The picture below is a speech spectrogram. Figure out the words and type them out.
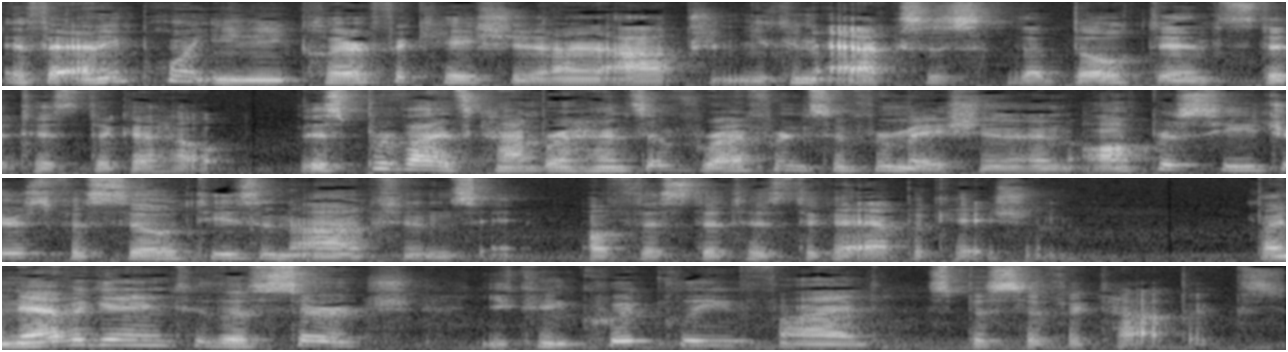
If at any point you need clarification on an option, you can access the built-in Statistica help. This provides comprehensive reference information on all procedures, facilities, and options of the Statistica application. By navigating to the search, you can quickly find specific topics.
